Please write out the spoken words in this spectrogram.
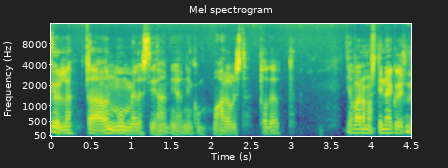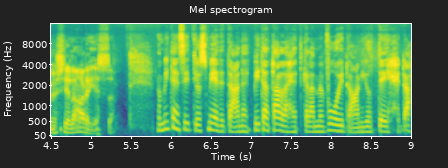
Kyllä, tämä on mun mielestä ihan, ihan niin kuin mahdollista toteuttaa ja varmasti näkyisi myös siellä arjessa. No miten sitten, jos mietitään, että mitä tällä hetkellä me voidaan jo tehdä,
